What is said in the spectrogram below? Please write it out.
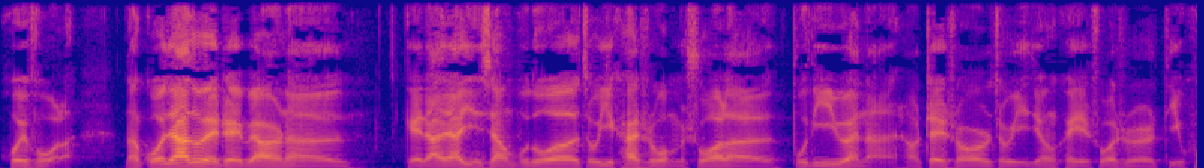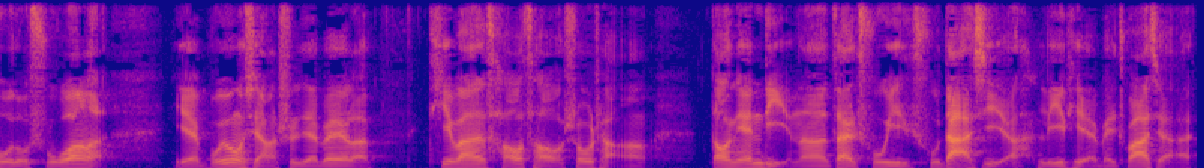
恢复了。那国家队这边呢，给大家印象不多。就一开始我们说了不敌越南，然后这时候就已经可以说是底裤都输光了，也不用想世界杯了。踢完草草收场，到年底呢再出一出大戏啊！李铁被抓起来，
